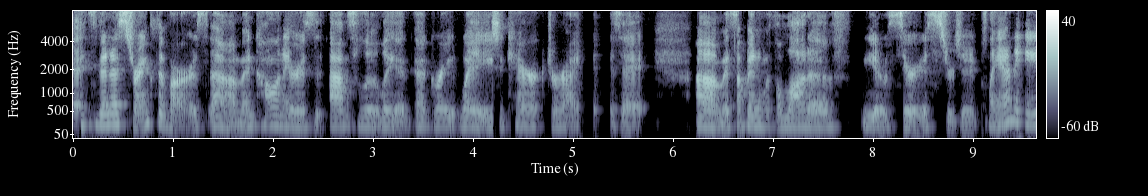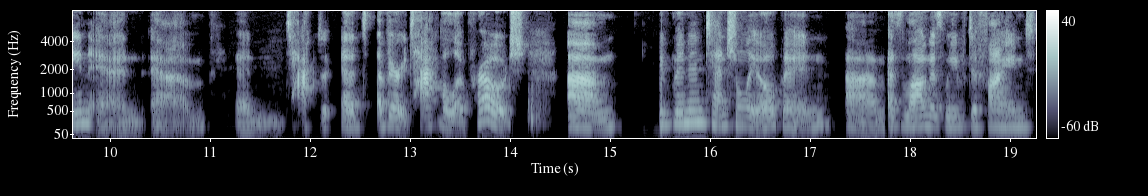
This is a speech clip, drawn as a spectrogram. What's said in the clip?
it's been a strength of ours um, and culinary is absolutely a, a, great way to characterize it um, it's been with a lot of you know serious strategic planning and um, and tact a, a, very tactful approach um, we've been intentionally open um, as long as we've defined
